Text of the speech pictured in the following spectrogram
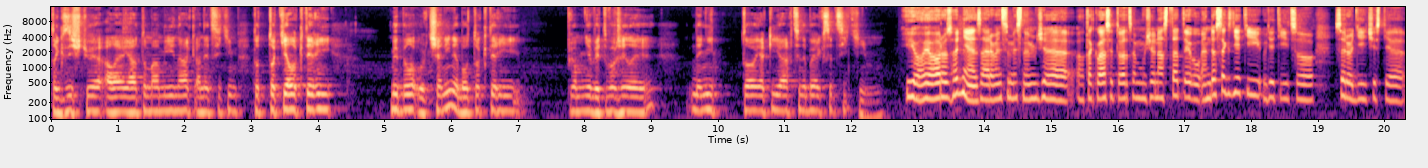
tak zjišťuje, ale já to mám jinak a necítím to, to tělo, který mi bylo určený, nebo to, který pro mě vytvořili, není to, jaký já chci nebo jak se cítím. Jo, jo, rozhodně. Zároveň si myslím, že taková situace může nastat i u endosex dětí, u dětí, co se rodí čistě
